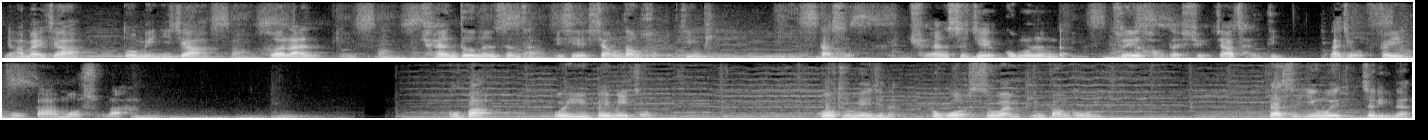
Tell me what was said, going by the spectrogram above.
牙买加、多米尼加、荷兰，全都能生产一些相当好的精品。但是，全世界公认的最好的雪茄产地，那就非古巴莫属啦。古巴。位于北美洲，国土面积呢不过十万平方公里，但是因为这里呢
